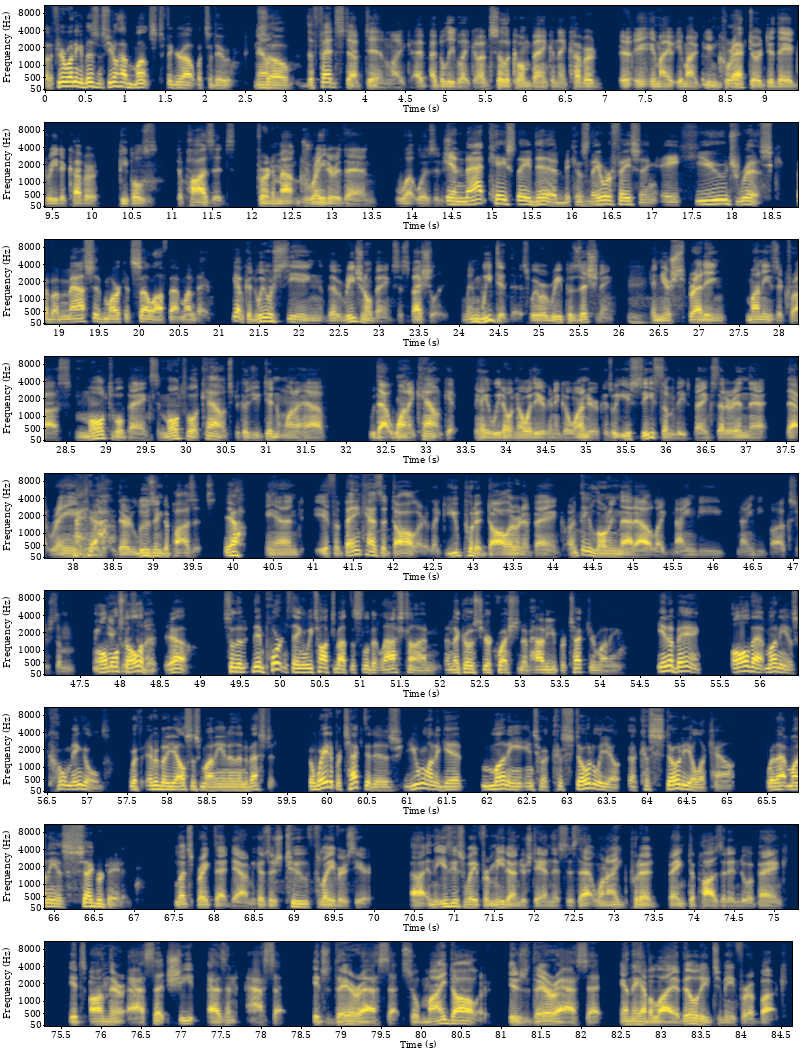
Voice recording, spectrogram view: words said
But if you're running a business, you don't have months to figure out what to do. Now, so the Fed stepped in, like I, I believe, like on Silicon Bank, and they covered. Am I am I incorrect, or did they agree to cover people's deposits for an amount greater than what was insured. In that case, they did because mm-hmm. they were facing a huge risk of a massive market sell off that Monday. Yeah, because we were seeing the regional banks, especially. I mean, we did this. We were repositioning, mm-hmm. and you're spreading monies across multiple banks and multiple accounts because you didn't want to have that one account get hey, we don't know whether you're going to go under because you see some of these banks that are in that that range Yeah. where they're losing deposits. Yeah. And if a bank has a dollar, like you put a dollar in a bank, aren't they loaning that out like 90, 90 bucks or some Almost all of it. Yeah. So the, the important thing, we talked about this a little bit last time, and that goes to your question of how do you protect your money? In a bank, all that money is commingled with everybody else's money and then invested. The way to protect it is you want to get money into a custodial, a custodial account where that money is segregated. let's break that down because there's two flavors here. Uh, and the easiest way for me to understand this is that when I put a bank deposit into a bank, it's on their asset sheet as an asset. It's their asset. So my dollar is their asset and they have a liability to me for a buck.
